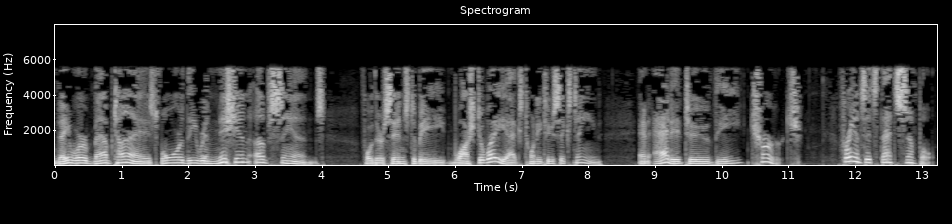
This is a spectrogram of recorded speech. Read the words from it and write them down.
They were baptized for the remission of sins, for their sins to be washed away, Acts 22:16, and added to the church. Friends, it's that simple.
